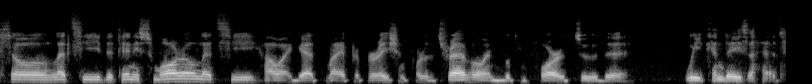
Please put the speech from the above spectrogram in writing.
So let's see the tennis tomorrow. Let's see how I get my preparation for the travel and looking forward to the week and days ahead.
